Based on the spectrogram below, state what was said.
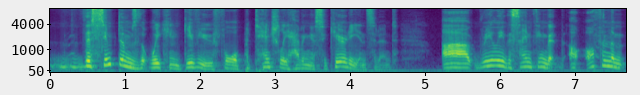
The symptoms that we can give you for potentially having a security incident are really the same thing that often, the,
